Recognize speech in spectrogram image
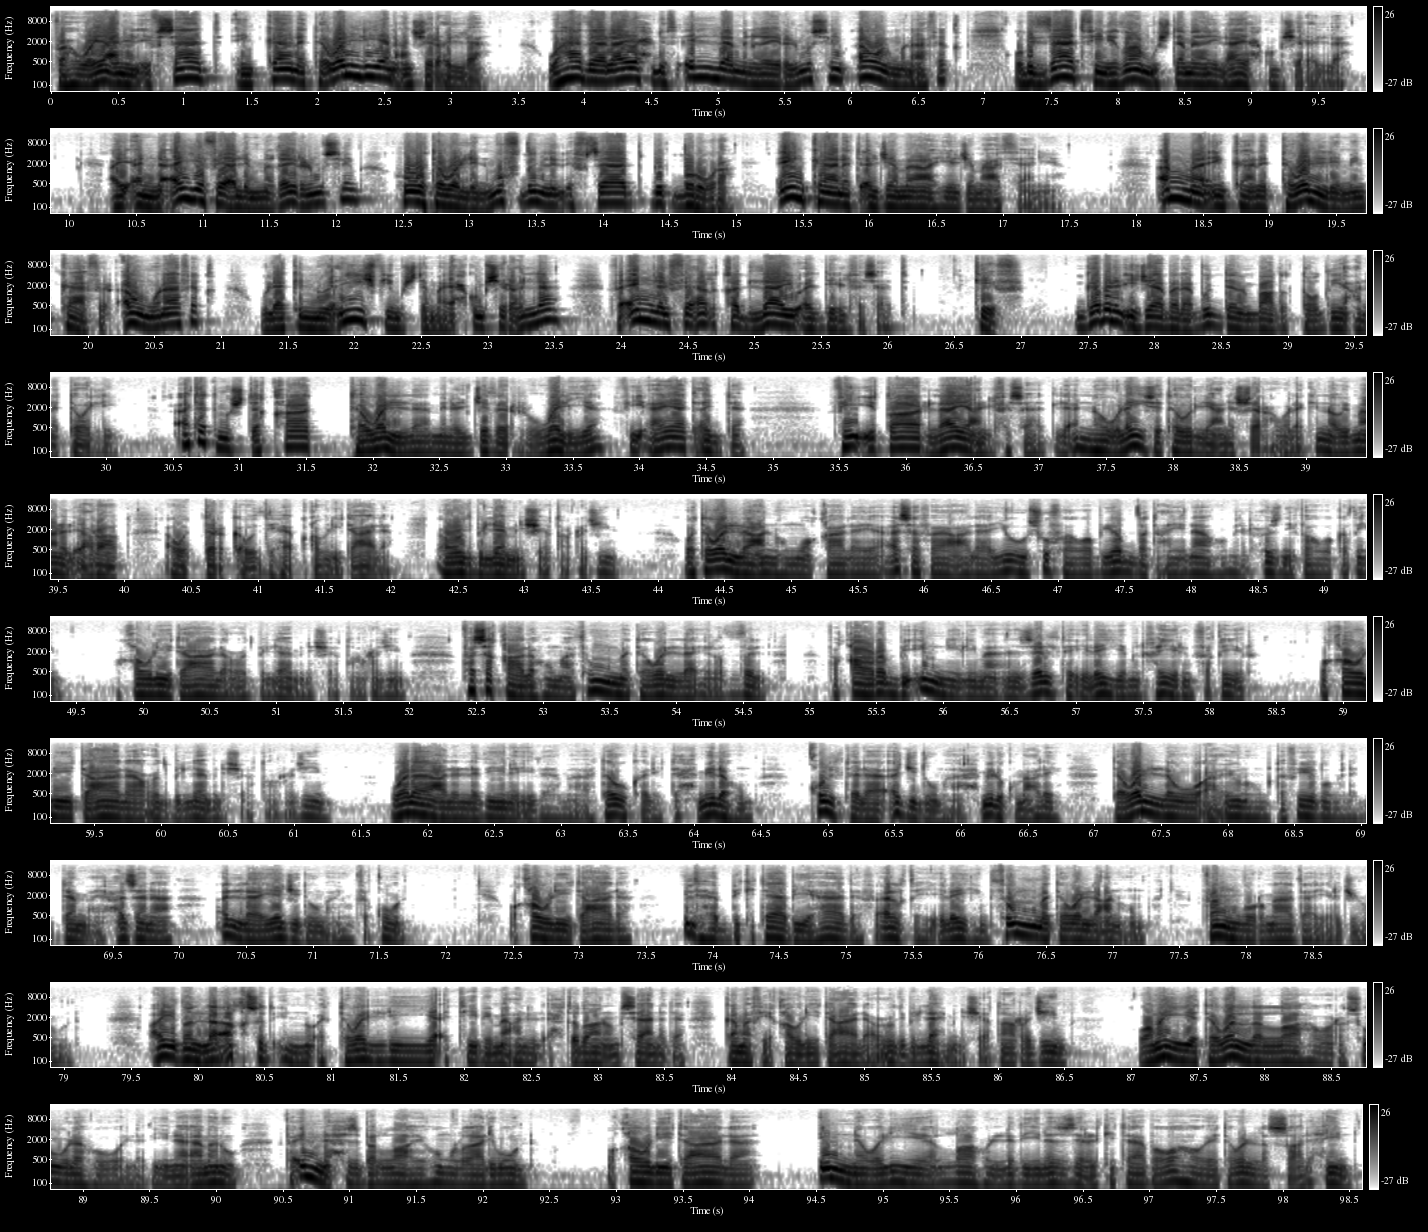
فهو يعني الإفساد إن كان توليا عن شرع الله. وهذا لا يحدث إلا من غير المسلم أو المنافق وبالذات في نظام مجتمعي لا يحكم بشرع الله. أي أن أي فعل من غير المسلم هو تول مفض للإفساد بالضرورة إن كانت الجماعة هي الجماعة الثانية. أما إن كان التولي من كافر أو منافق ولكنه يعيش في مجتمع يحكم بشرع الله فإن الفعل قد لا يؤدي للفساد. كيف؟ قبل الإجابة لابد من بعض التوضيح عن التولي. أتت مشتقات تولى من الجذر ولي في آيات عدة في إطار لا يعني الفساد لأنه ليس تولي عن الشرع ولكنه بمعنى الإعراض أو الترك أو الذهاب قوله تعالى. أعوذ بالله من الشيطان الرجيم. وتولى عنهم وقال يا أسفا على يوسف وابيضت عيناه من الحزن فهو كظيم. وقوله تعالى أعوذ بالله من الشيطان الرجيم. فسقى لهما ثم تولى إلى الظل فقال رب إني لما أنزلت إلي من خير فقير. وقوله تعالى أعوذ بالله من الشيطان الرجيم. ولا على الذين إذا ما أتوك لتحملهم قلت لا أجد ما أحملكم عليه. تولوا وأعينهم تفيض من الدمع حزنا ألا يجدوا ما ينفقون. وقوله تعالى اذهب بكتابي هذا فألقه إليهم ثم تول عنهم فانظر ماذا يرجعون. أيضا لا أقصد أن التولي يأتي بمعنى الاحتضان والمساندة كما في قوله تعالى أعوذ بالله من الشيطان الرجيم. ومن يتولى الله ورسوله والذين آمنوا فإن حزب الله هم الغالبون. وقوله تعالى إن ولي الله الذي نزل الكتاب وهو يتولى الصالحين.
